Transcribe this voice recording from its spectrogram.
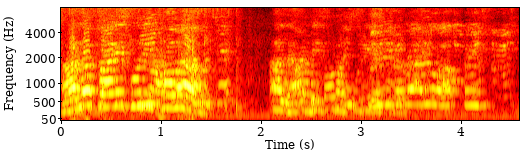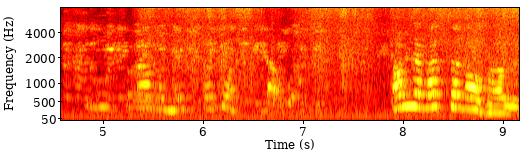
હાલો. પાણીપુરી ખાવા. હાલે આ ડીશમાં પૂરી. અમને મસ્ત ન ભાવે.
